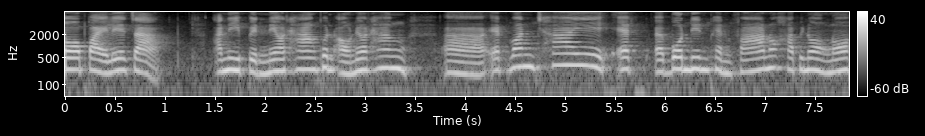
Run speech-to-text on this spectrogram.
ต่อไปเลยจ้ะ อันนี้เป็นแนวทางเพิ่อนเอาแนวทางอ่าแอดวันใชัยแอดเอ่อบนดินแผ่นฟ้าเนาะค่ะพี่น้องเนาะ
